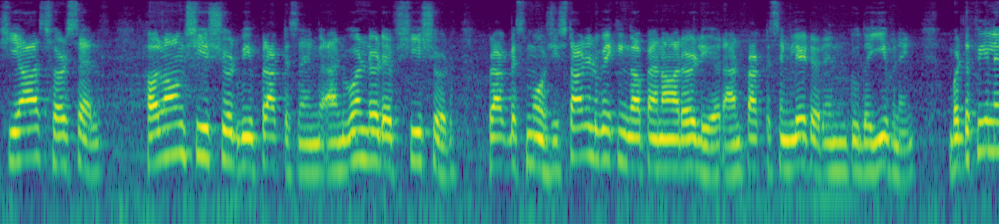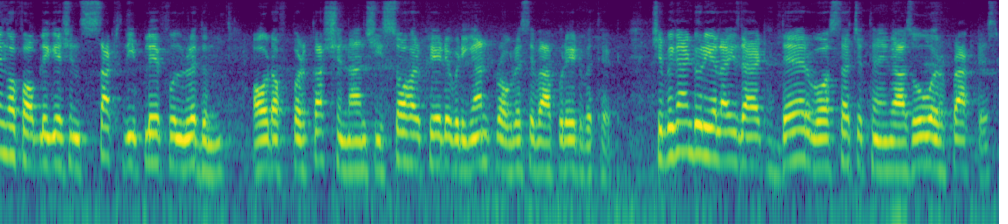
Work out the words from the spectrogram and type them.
She asked herself how long she should be practicing and wondered if she should practice more. She started waking up an hour earlier and practicing later into the evening, but the feeling of obligation sucked the playful rhythm out of percussion and she saw her creativity and progress evaporate with it. She began to realize that there was such a thing as over practice.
